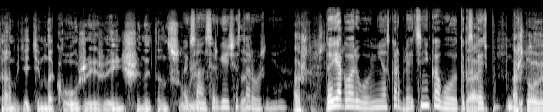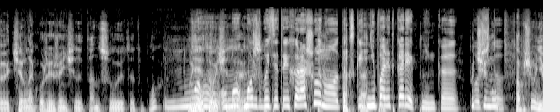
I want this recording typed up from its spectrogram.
там, где темнокожие женщины танцуют. Александр Сергеевич, Да. осторожнее. А что? Да я говорю, не оскорбляйте никого, так Да. сказать. А что, чернокожие женщины танцуют, это плохо? Ну, Мне это очень м- нравится. Может быть, это и хорошо, но, так сказать, не политкорректненько. Почему? а почему не,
